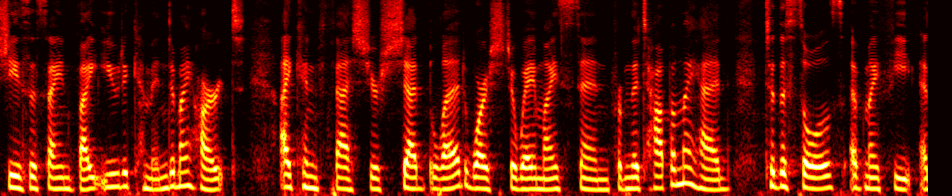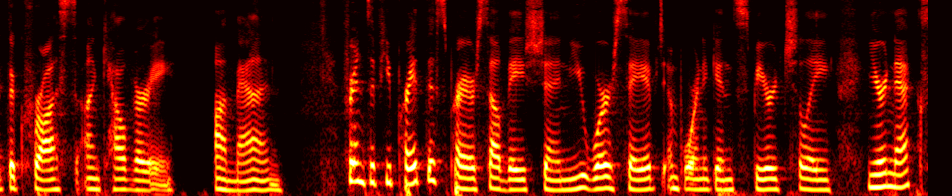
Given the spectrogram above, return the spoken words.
Jesus, I invite you to come into my heart. I confess your shed blood washed away my sin from the top of my head to the soles of my feet at the cross on Calvary. Amen. Friends, if you prayed this prayer of salvation, you were saved and born again spiritually. Your next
